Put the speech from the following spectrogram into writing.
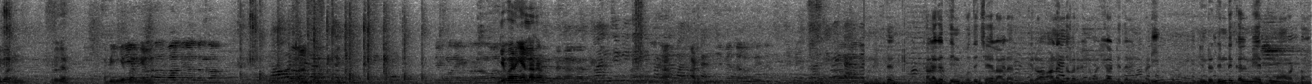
இவன் பிரதர் அப்படிங்க பாருங்க இங்கே பாருங்க எல்லாரும். முன்னிட்டு கழகத்தின் பொதுச் செயலாளர் திரு ஆனந்த் அவர்களின் வழிகாட்டுதலின்படி இன்று திண்டுக்கல் மேற்கு மாவட்டம்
